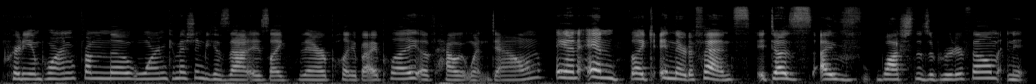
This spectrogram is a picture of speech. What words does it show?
pretty important from the Warren Commission because that is like their play-by-play of how it went down. And and like in their defense, it does I've watched the Zapruder film and it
